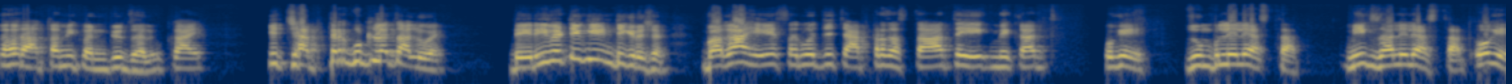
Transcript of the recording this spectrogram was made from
सर, आता मी कन्फ्यूज़ झालो. काय? की चॅप्टर कुठलं चालू की इंटिग्रेशन बघा, हे सर्व जे ते एकमेकात, ओके असतात. मिक्स ओके.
